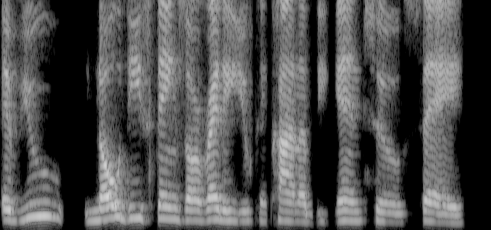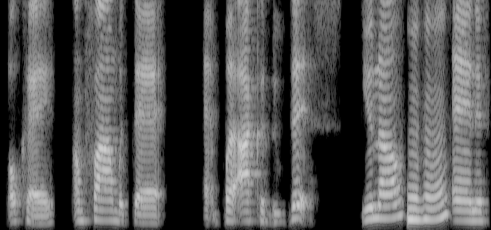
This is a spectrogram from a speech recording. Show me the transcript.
If you know these things already, you can kind of begin to say, okay, I'm fine with that, eh, but I could do this, you know? Mm-hmm. And if you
